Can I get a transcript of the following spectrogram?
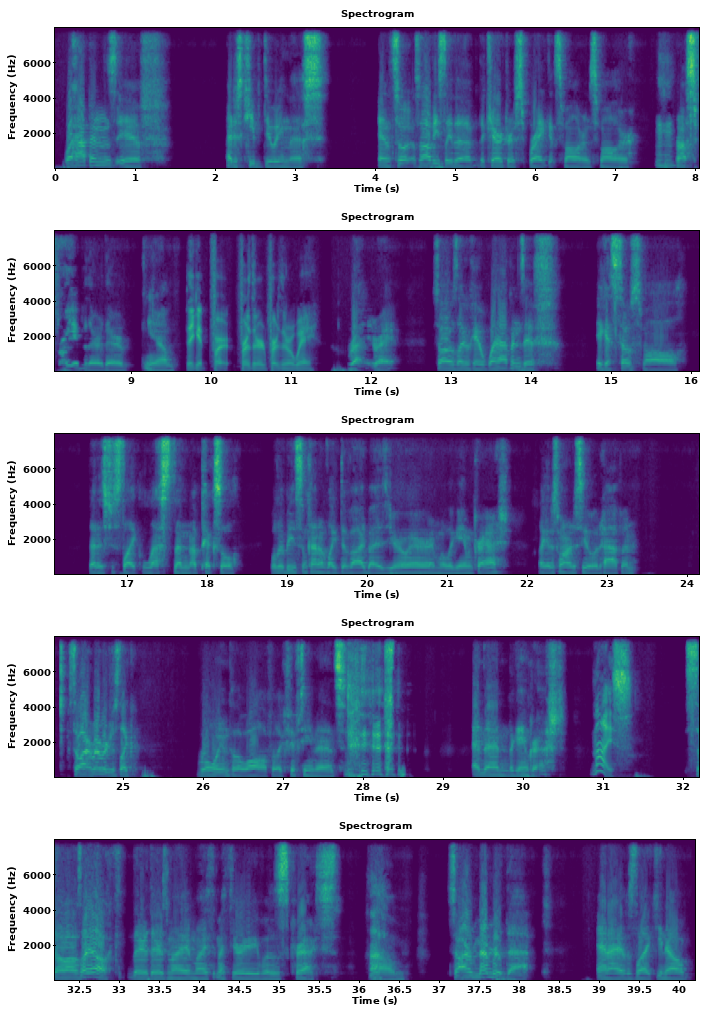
what happens if I just keep doing this? And so, so obviously the the character's sprite gets smaller and smaller. Mhm. Not sprite, but they're they're you know They get fur- further and further away. right right. So I was like, okay, what happens if it gets so small that it's just like less than a pixel? Will there be some kind of like divide by zero error, and will the game crash? Like I just wanted to see what would happen. So I remember just like rolling into the wall for like 15 minutes, and then the game crashed. nice. So I was like, oh, there, there's my my my theory was correct. Huh. Um, so I remembered that, and I was like, you know,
